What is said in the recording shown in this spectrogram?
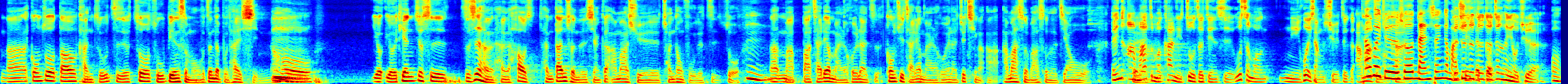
拿工作刀砍竹子、做竹编什么，我真的不太行。然后有有一天，就是只是很很好、很单纯的想跟阿妈学传统服的制作。嗯，那把把材料买了回来，工具材料买了回来，就请阿阿妈手把手的教我。哎、欸，那阿妈怎么看你做这件事？为什么你会想学这个？阿妈他会觉得说男生干嘛学这个？对对对对，这个很有趣哎。哦，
